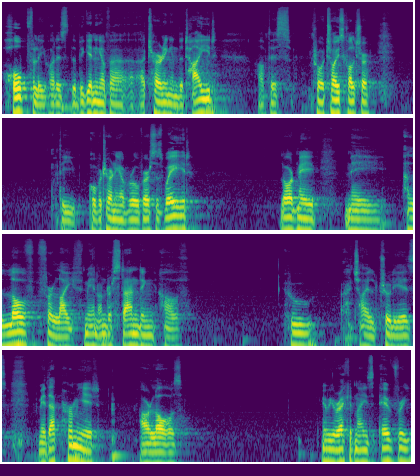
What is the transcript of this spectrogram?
hopefully what is the beginning of a, a turning in the tide of this pro choice culture, the overturning of Roe versus Wade. Lord, may, may a love for life, may an understanding of who a child truly is, may that permeate our laws. May we recognize every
